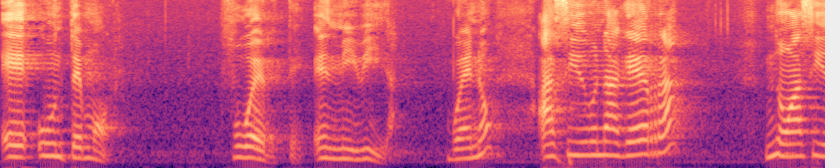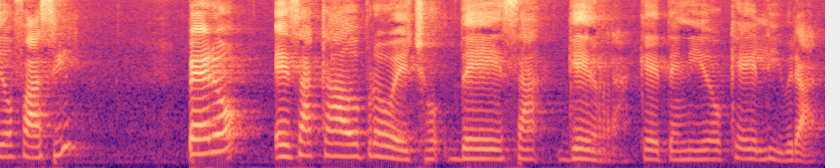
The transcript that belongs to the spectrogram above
eh, un temor fuerte en mi vida. Bueno, ha sido una guerra, no ha sido fácil, pero he sacado provecho de esa guerra que he tenido que librar.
